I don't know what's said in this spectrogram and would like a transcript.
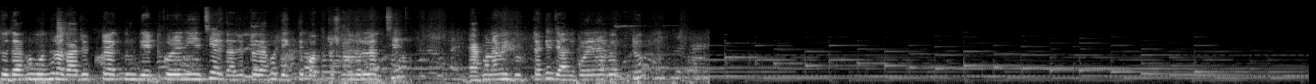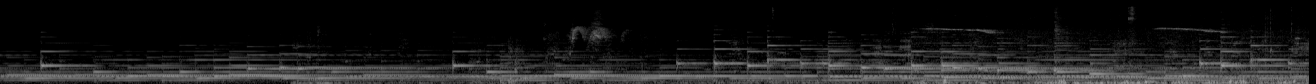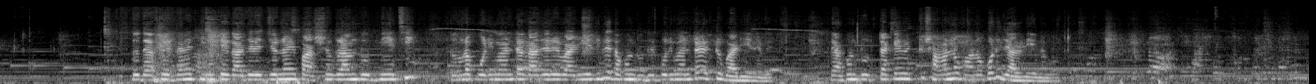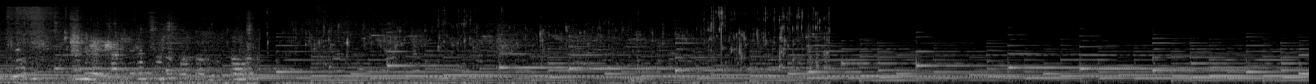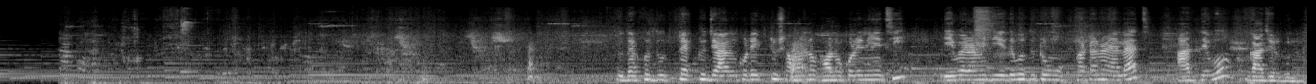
তো দেখো বন্ধুরা, গাজরটা একদম গ্রেট করে নিয়েছি, আর গাজরটা দেখো দেখতে কতটা সুন্দর লাগছে। এখন আমি দুধটাকে জাল করে নেব একটু। তো দেখো, এখানে তিনটে গাজরের জন্য আমি পাঁচশো গ্রাম দুধ নিয়েছি। তোমরা পরিমাণটা গাজরের বাড়িয়ে দিলে, তখন দুধের পরিমাণটা একটু বাড়িয়ে নেবে। তো এখন দুধটাকে আমি একটু সামান্য ঘন করে জাল দিয়ে নেব। তো দেখো দুধটা একটু জাল করে একটু সামান্য ঘন করে নিয়েছি। এবার আমি দিয়ে দেবো দুটো মুখ ফাটানো এলাচ আর দেবো গাজরগুলো।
